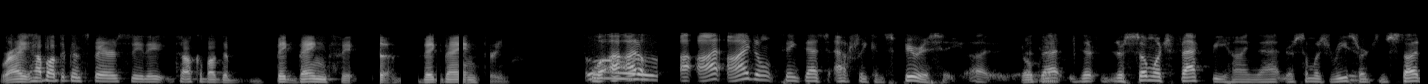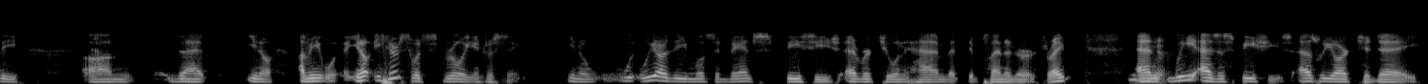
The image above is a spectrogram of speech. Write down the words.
right? How about the conspiracy? They talk about the Big Bang Theory. The Big Bang Theory. Well, I, I don't. I, I I don't think that's actually conspiracy. Uh, Okay. That there, there's so much fact behind that. There's so much research and study um, that you know. I mean, you know. Here's what's really interesting. You know, we, we are the most advanced species ever to inhabit the planet Earth, right? And Yeah. we, as a species, as we are today,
